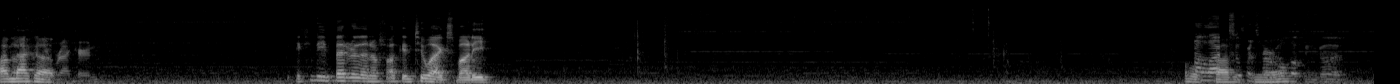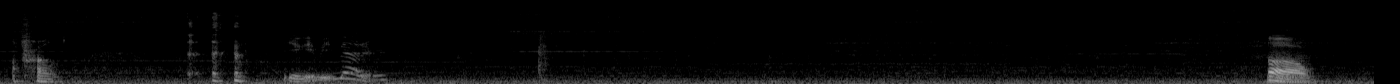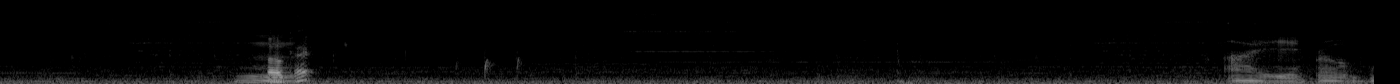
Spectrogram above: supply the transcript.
I'm back That's a up. Record. It can be better than a fucking 2x, buddy. Couple I like Super in a Turbo looking good. Bro. you can be better. Oh. Hmm. Okay.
